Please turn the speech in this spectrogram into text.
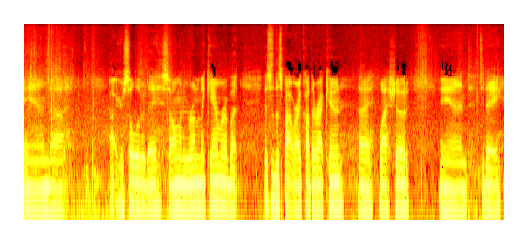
And uh, out here solo today, so I'm gonna be running the camera, but this is the spot where I caught the raccoon that I last showed. And today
